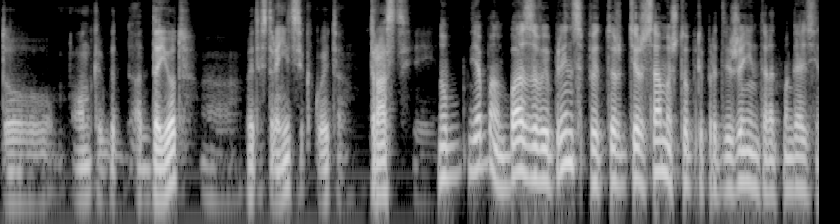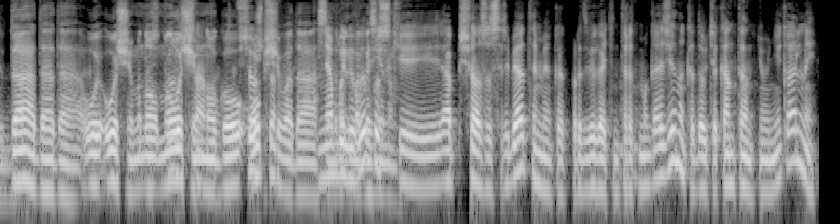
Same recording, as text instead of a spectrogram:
то он как бы отдает э, в этой странице какой-то траст. Ну, я понял, базовые принципы это те же самые, что при продвижении интернет-магазина. Да, да, да. О- очень много, то же очень самое. много Это что- общего, да. У меня были выпуски, и я общался с ребятами, как продвигать интернет-магазины, когда у тебя контент не уникальный,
